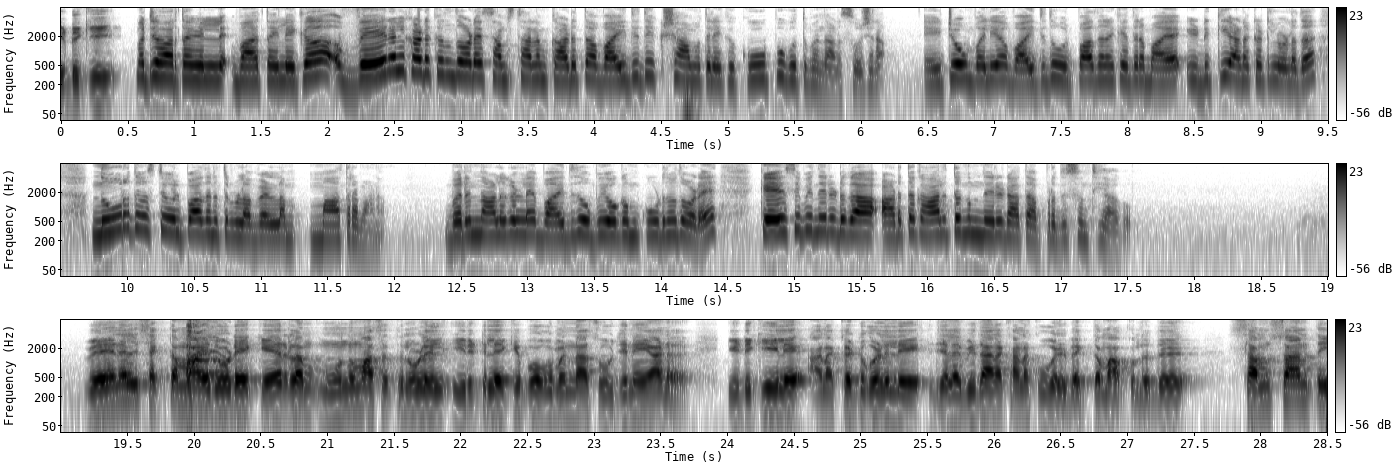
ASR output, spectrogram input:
ഇടുക്കി. മറ്റു വാർത്തകളിൽ വാർത്തയിലേക്ക്. വേനൽ കടക്കുന്നതോടെ സംസ്ഥാനം കടുത്ത വൈദ്യുതി ക്ഷാമത്തിലേക്ക് കൂപ്പുകുത്തുമെന്നാണ് സൂചന. ഏറ്റവും വലിയ വൈദ്യുത ഉൽപാദന കേന്ദ്രമായ ഇടുക്കി അണക്കെട്ടിലുള്ളത് നൂറ് ദിവസത്തെ ഉൽപാദനത്തിനുള്ള വെള്ളം മാത്രമാണ്. വരും നാളുകളിലെ വൈദ്യുത ഉപയോഗം കൂടുന്നതോടെ കെ നേരിടുക അടുത്ത കാലത്തെങ്ങും നേരിടാത്ത പ്രതിസന്ധിയാകും. വേനൽ ശക്തമായതോടെ കേരളം മൂന്ന് മാസത്തിനുള്ളിൽ ഇരുട്ടിലേക്ക് പോകുമെന്ന സൂചനയാണ് ഇടുക്കിയിലെ അണക്കെട്ടുകളിലെ ജലവിധാന കണക്കുകൾ വ്യക്തമാക്കുന്നത്. സംസ്ഥാനത്തെ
